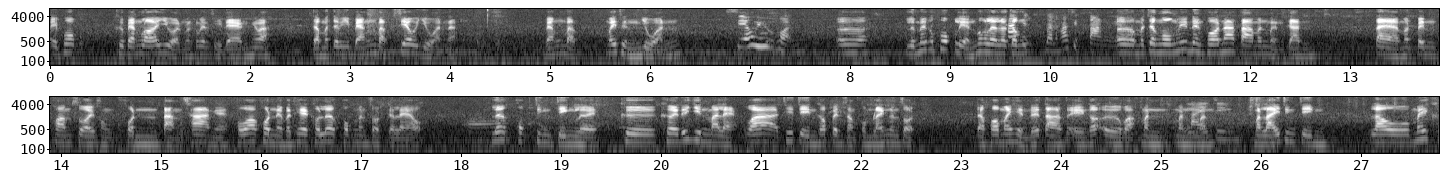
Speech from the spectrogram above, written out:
ไอ้พวกคือแบงค์ร้อยหยวนมันก็เป็นสีแดงใช่ป่ะ แต่มันจะมีแบงค์แบบเซี่ยวหยวนนะแบงค์แบบไม่ถึงหยวน เซี่ยวหยวนเออ หรือไม่ก็พวกเหรียญพวกอะไรเราจะ ห้าสิบมันห้าสิบตังค์เออ มันจะงงนิดนึงเพราะหน้าตามันเหมือนกัน แต่มันเป็นความซวยของคนต่างชาติไง เพราะว่าคนในประเทศเขาเลิกพกเงินสดกันแล้ว เลิกพกจริง ๆ เลย คือเคยได้ยินมาแหละว่าที่จีนเขาเป็นสังคมไร้เงินสด แต่พอมาเห็นด้วยตาตัวเองก็เออว่ะมันมันไหลมัน จริงมันไร้จริง ๆ เราไม่เค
